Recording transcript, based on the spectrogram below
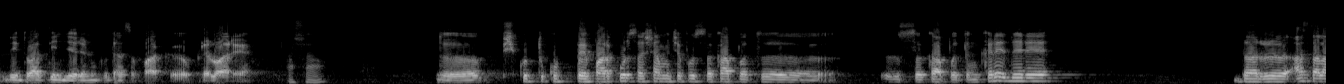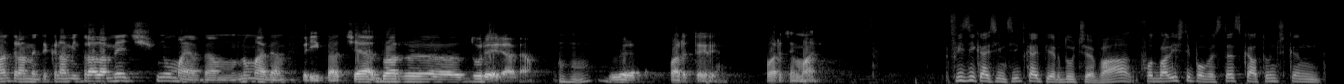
dintr-o atingere, nu puteam să fac uh, preluare. Așa. Uh, și cu, cu, pe parcurs așa am început să capăt, uh, să capăt încredere, dar uh, asta la antrenamente. Când am intrat la meci, nu mai aveam, nu mai aveam frică, aceea doar uh, durere aveam. Uh-huh. Durere foarte, foarte mari. Fizic ai simțit că ai pierdut ceva. Fotbaliștii povestesc că atunci când,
